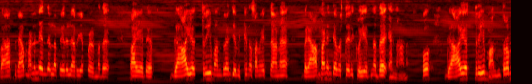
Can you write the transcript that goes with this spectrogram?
ബ്രാ- ബ്രാഹ്മണൻ എന്നുള്ള പേരിൽ അറിയപ്പെടുന്നത്? അതായത് ഗായത്രി മന്ത്രം ജപിക്കുന്ന സമയത്താണ് ബ്രാഹ്മണന്റെ അവസ്ഥയിലേക്ക് ഉയരുന്നത് എന്നാണ്. അപ്പോ ഗായത്രി മന്ത്രം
